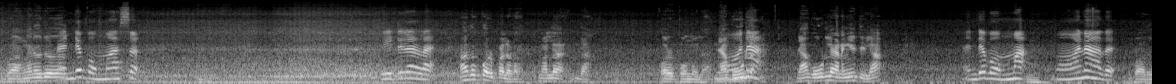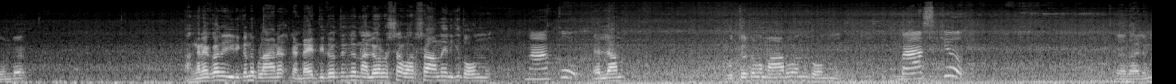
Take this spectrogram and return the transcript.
അപ്പോൾ അങ്ങനെ ഒരു വീട്ടിലുള്ള. അത് കുഴപ്പമില്ലടോ. നല്ല ഇതാ. കുഴപ്പമൊന്നുമില്ല. ഞാൻ ഞാൻ കൂടുതൽ ഇണങ്ങിയിട്ടില്ല. എന്റെ ബൊമ്മ. മോനാ അത്. അപ്പോൾ അതുകൊണ്ട് അങ്ങനെയൊക്കെ ഇരിക്കുന്ന പ്ലാന് രണ്ടായിരത്തി ഇരുപത്തഞ്ച് നല്ല വർഷ വർഷമാണെന്ന് എനിക്ക് തോന്നുന്നു. മാക്കു. എല്ലാം ബുദ്ധിമുട്ടുകൾ മാറുമെന്ന് തോന്നുന്നു. ബാസ്ക്യു. ഏതായാലും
